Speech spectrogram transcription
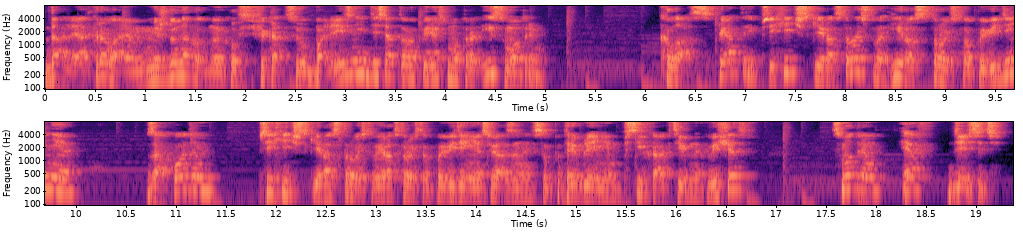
Далее открываем международную классификацию болезней 10 пересмотра и смотрим. Класс 5. Психические расстройства и расстройства поведения. Заходим. Психические расстройства и расстройства поведения, связанные с употреблением психоактивных веществ. Смотрим F10.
